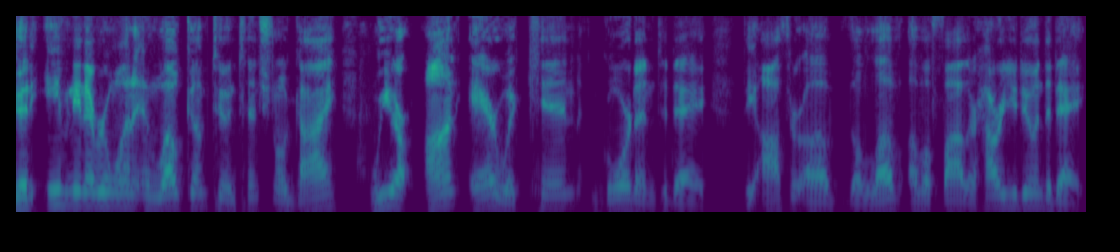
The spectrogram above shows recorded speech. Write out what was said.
Good evening, everyone, and welcome to Intentional Guy. We are on air with Ken Gordon today, the author of The Love of a Father. How are you doing today?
